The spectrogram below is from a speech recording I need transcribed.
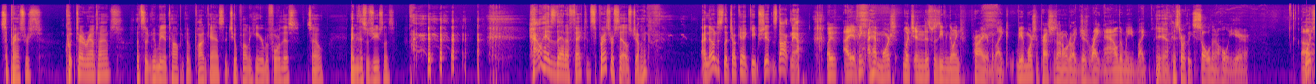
Suppressors, quick turnaround times. That's going to be a topic of podcast that you'll probably hear before this. So maybe this was useless. How has that affected suppressor sales, John? I noticed that y'all can't keep shit in stock now. I I think I have more, which and this was even going to prior, but like we have more suppressors on order like just right now than we like Yeah. historically sold in a whole year. Which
